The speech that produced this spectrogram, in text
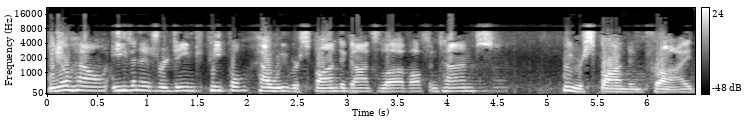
You know how, even as redeemed people, how we respond to God's love oftentimes? We respond in pride.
